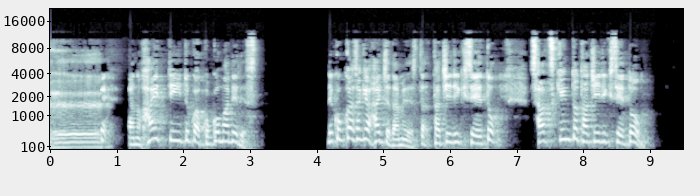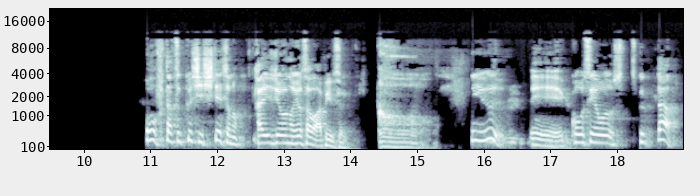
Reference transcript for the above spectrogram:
へえ。で、あの、入っていいとこはここまでです。で、ここから先は入っちゃダメです。た立ち入り規制と、殺菌と立ち入り規制と、を二つ駆使して、その会場の良さをアピールする。っ。ていう、えー構成を作った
